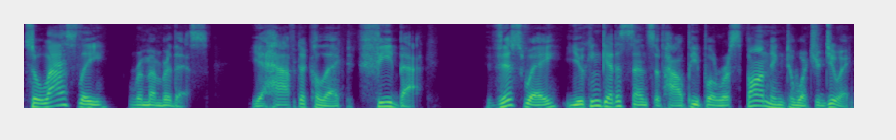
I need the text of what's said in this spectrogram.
So, lastly, remember this you have to collect feedback. This way, you can get a sense of how people are responding to what you're doing.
